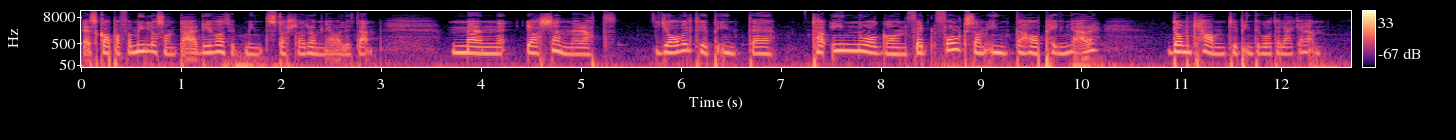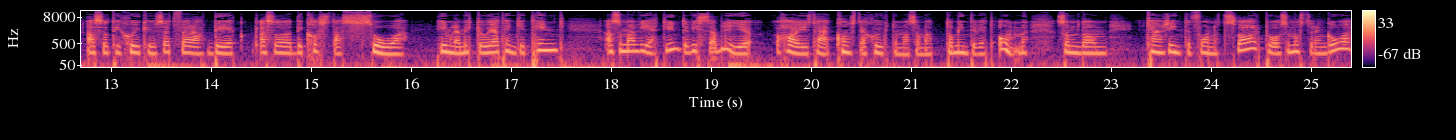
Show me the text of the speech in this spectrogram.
eh, skapa familj och sånt där. Det var typ min största dröm när jag var liten. Men jag känner att jag vill typ inte ta in någon, för folk som inte har pengar, de kan typ inte gå till läkaren. Alltså till sjukhuset för att det, alltså, det kostar så himla mycket. Och jag tänker, tänk, alltså man vet ju inte, vissa blir ju, har ju så här konstiga sjukdomar som att de inte vet om. Som de kanske inte får något svar på så måste den gå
